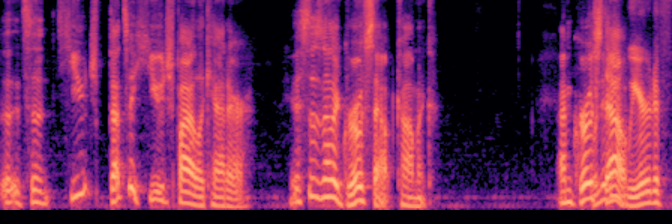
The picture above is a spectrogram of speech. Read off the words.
it's a huge that's a huge pile of cat hair. This is another gross out comic. I'm grossed Wouldn't it out. weird if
